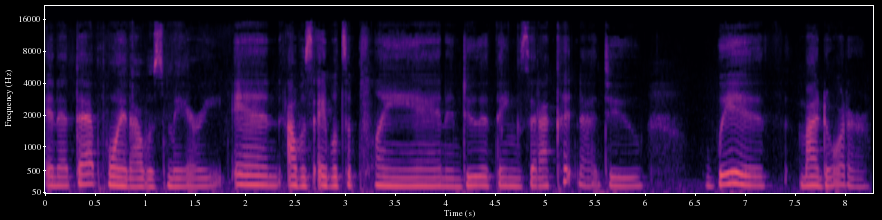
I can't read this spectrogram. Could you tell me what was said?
And at that point, I was married and I was able to plan and do the things that I could not do with my daughter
